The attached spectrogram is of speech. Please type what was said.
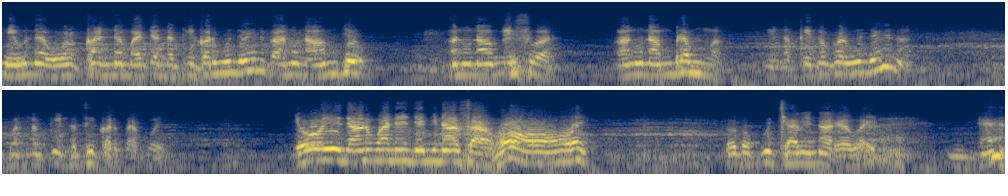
જીવને ઓળખાણ ને માટે નક્કી કરવું જોઈએ ને કે આનું નામ જીવ. આનું નામ ઈશ્વર. આનું નામ બ્રહ્મ. એ નક્કી તો કરવું જોઈએ ને. પણ નક્કી નથી કરતા કોઈ. જો એ જાણવાની જિજ્ઞાસા હોય તો તો પૂછ્યા વિના રહેવાય. હે?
